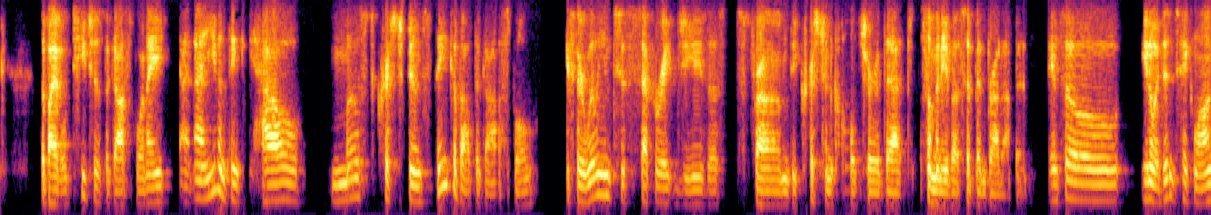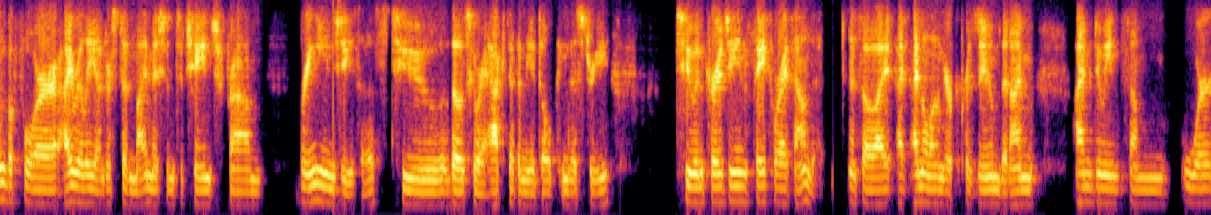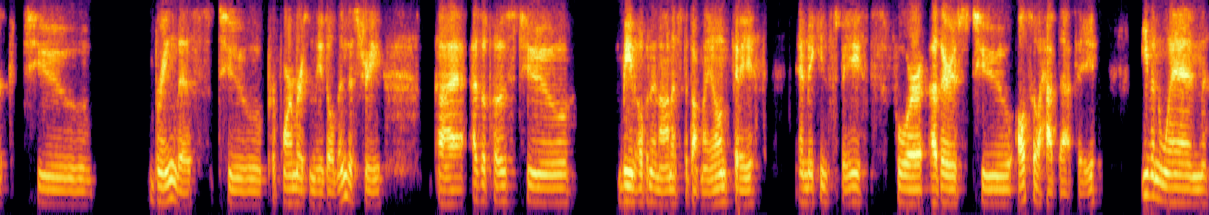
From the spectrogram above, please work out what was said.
the Bible teaches the gospel. And I, and I even think how most Christians think about the gospel if they're willing to separate Jesus from the Christian culture that so many of us have been brought up in. And so, you know, it didn't take long before I really understood my mission to change from bringing Jesus to those who are active in the adult industry to encouraging faith where I found it. And so I, I, I no longer presume that I'm I'm doing some work to bring this to performers in the adult industry, uh, as opposed to being open and honest about my own faith and making space for others to also have that faith, even when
